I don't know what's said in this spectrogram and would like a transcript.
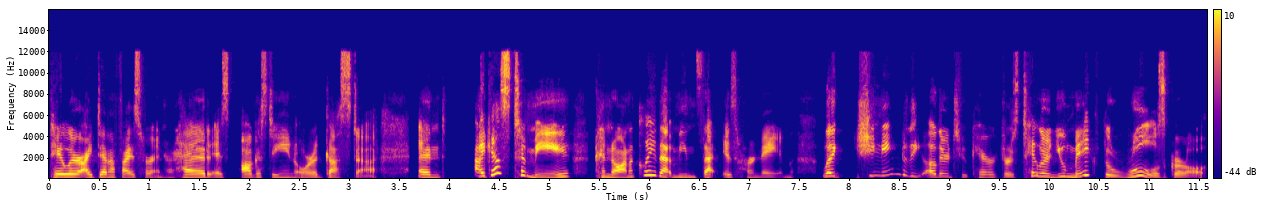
Taylor identifies her in her head as Augustine or Augusta. And I guess to me, canonically, that means that is her name. Like she named the other two characters. Taylor, you make the rules, girl.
